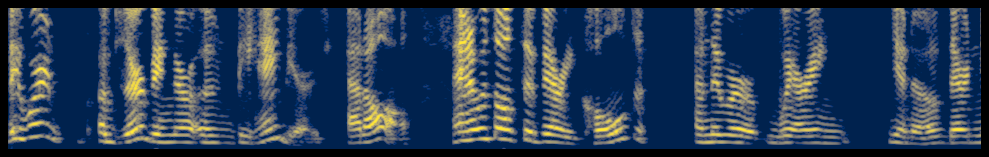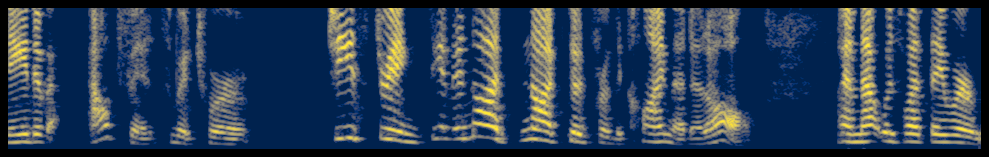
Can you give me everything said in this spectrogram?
They weren't observing their own behaviors at all. And it was also very cold, and they were wearing, you know, their native outfits, which were G strings, you know, not not good for the climate at all. And that was what they were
